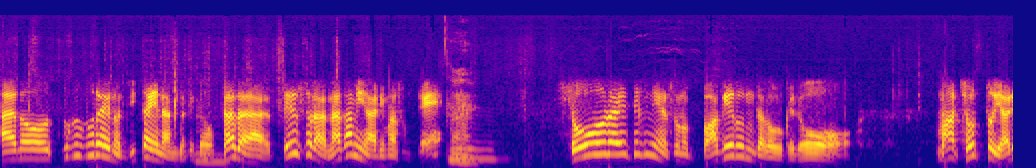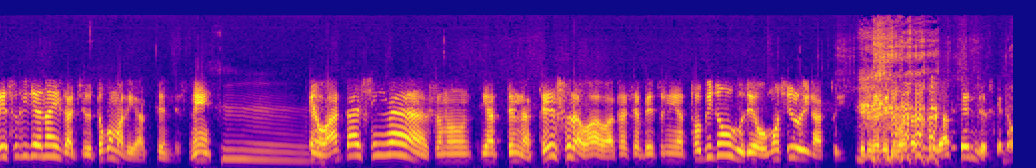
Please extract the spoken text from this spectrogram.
あの、つくぐらいの事態なんだけど、ただ、テスラは中身がありますんで、はい。うん将来的にはその化けるんだろうけど、まあちょっとやりすぎじゃないかっていうところまでやってるんですね。うんで私がそのやってるのは、テスラは私は別に飛び道具で面白いなと言ってるだけで、私もやってるんですけど、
